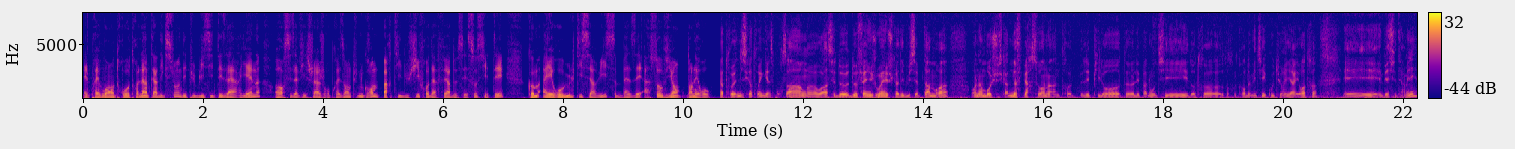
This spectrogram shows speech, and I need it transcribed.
Elle prévoit entre autres l'interdiction des publicités aériennes. Or, ces affichages représentent une grande partie du chiffre d'affaires de ces sociétés, comme Aéro Multiservice basé à Sauvian dans l'Hérault. 90-95%, euh, voilà, c'est de, fin juin jusqu'à début septembre. On embauche jusqu'à 9 personnes entre les pilotes, les panotiers et d'autres corps de métier, couturières et autres. Et, bien c'est terminé.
